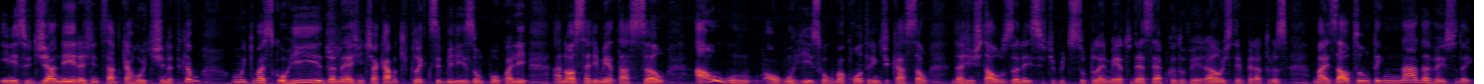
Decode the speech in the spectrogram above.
início de janeiro, a gente sabe que a rotina fica muito mais corrida, né? A gente acaba que flexibiliza um pouco ali a nossa alimentação. Há algum, algum risco, alguma contraindicação da gente estar tá usando esse tipo de suplemento nessa época do verão, de temperaturas mais altas, não tem nada a ver isso daí.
